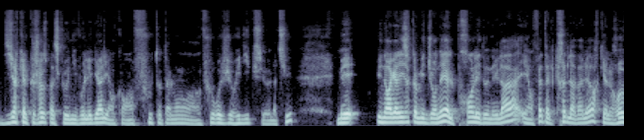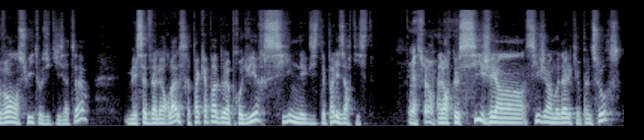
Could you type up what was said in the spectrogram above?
dire quelque chose parce qu'au niveau légal, il y a encore un flou totalement, un flou juridique euh, là-dessus. Mais une organisation comme Midjourney, elle prend les données là et en fait, elle crée de la valeur qu'elle revend ensuite aux utilisateurs. Mais cette valeur-là, elle ne serait pas capable de la produire s'il n'existait pas les artistes. Bien sûr. Alors que si j'ai un, si un modèle qui est open source,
